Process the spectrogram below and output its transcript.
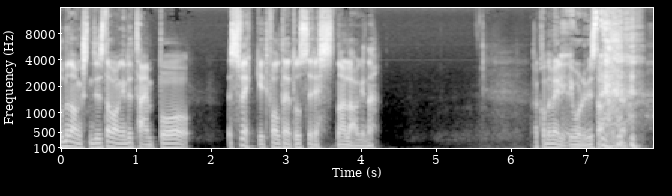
dominansen til Stavanger et tegn på svekket kvalitet hos resten av lagene? Da kan du velge hvor du vil starte.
